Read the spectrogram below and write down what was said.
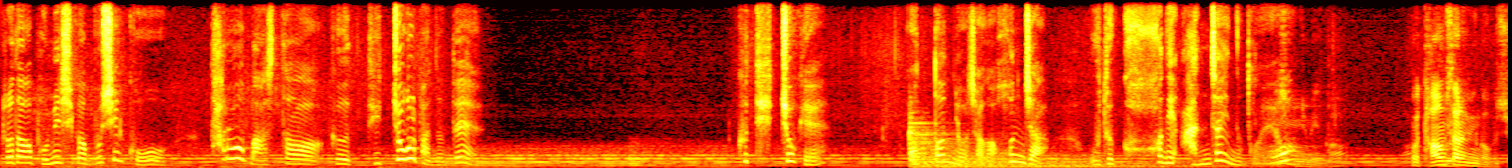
그러다가 보민 씨가 무심코 타로 마스터 그 뒤쪽을 봤는데 그 뒤쪽에 어떤 여자가 혼자 우두커니 앉아 있는 거예요. 손님인가? 어, 다음 사람인가 보지.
